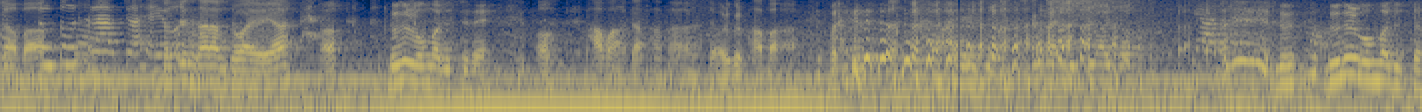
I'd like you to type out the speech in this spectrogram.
나봐. 뚱뚱 사람 좋아해요. 뚱뚱 사람 좋아해요? 어? 눈을 못 마주치네. 어? 봐봐, 자 봐봐, 자, 얼굴 봐봐. 잠깐 조심하죠. 눈 눈을 못 마주쳐.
